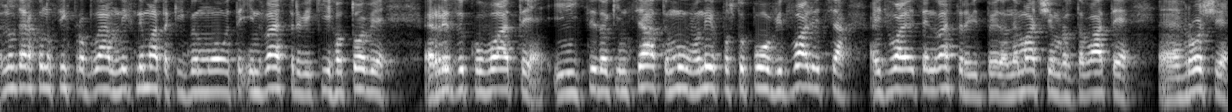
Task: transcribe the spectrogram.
Ну, за рахунок цих проблем в них нема таких би мовити інвесторів, які готові ризикувати і йти до кінця, тому вони поступово відвалюються, а відвалюються інвестори, відповідно, нема чим роздавати е, гроші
